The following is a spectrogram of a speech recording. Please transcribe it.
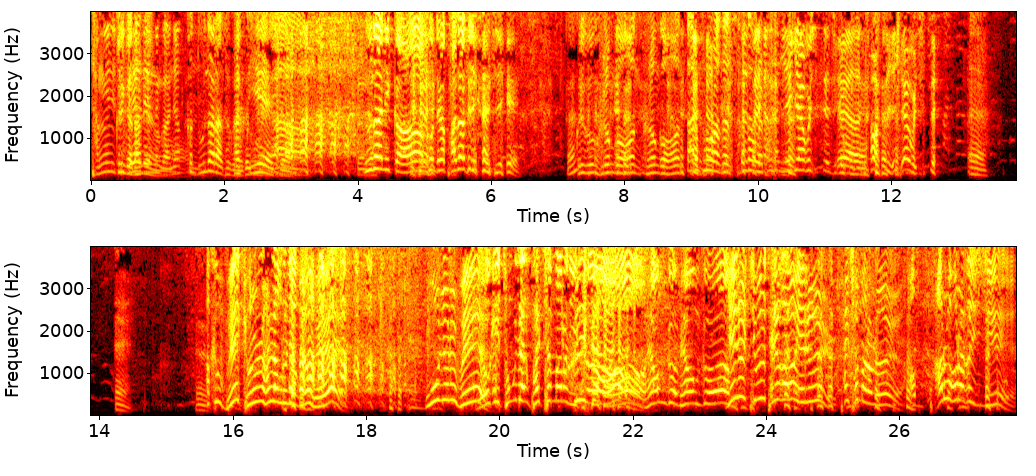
당연히 그러니까 준비해야 되는 거 아니야? 그건 누나라서 그래. 아, 그거- 이해해야죠. 누나니까 그건 내가 받아들여야지. 그리고 그런 건, 그런 건 다른 프로라서 상담을. 받- 얘기하고 싶대 지금. 예. 나한테 얘기하고 싶대. 예. 예. 아, 그럼 왜 결혼을 하려고 그러냐고요? 왜? 5년을 왜? 여기 통장 8천만 원 있어. 현금, 현금. 얘를 집으로 데려가요, 얘를. 8천만 원을. 아, 바로 허락하시지.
